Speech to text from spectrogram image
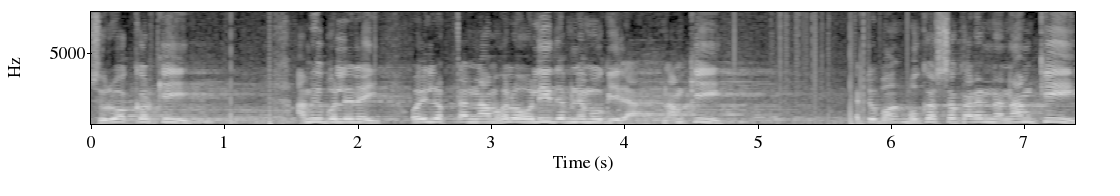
শুরু অক্ষর কি? আমি বলে নেই, ওই লোকটার নাম হলো অলি দেবনে মুগিরা। নাম কি? একটু মুখস্থ করেন না, নাম কি?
